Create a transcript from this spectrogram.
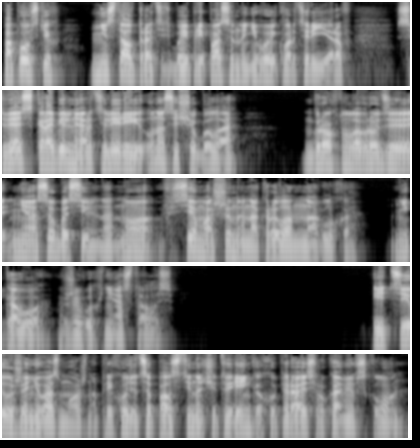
Поповских не стал тратить боеприпасы на него и квартирьеров. Связь с корабельной артиллерией у нас еще была. Грохнуло вроде не особо сильно, но все машины накрыло наглухо. Никого в живых не осталось. Идти уже невозможно. Приходится ползти на четвереньках, упираясь руками в склон.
